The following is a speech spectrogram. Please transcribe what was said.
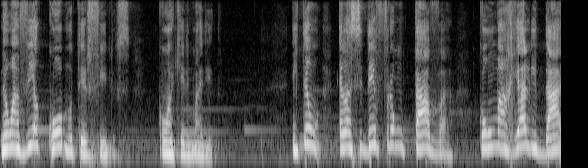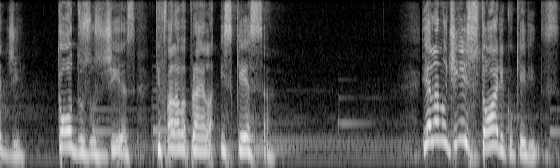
Não havia como ter filhos com aquele marido. Então, ela se defrontava com uma realidade todos os dias que falava para ela: esqueça. E ela não tinha histórico, queridos.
